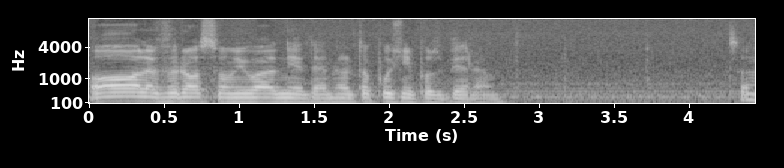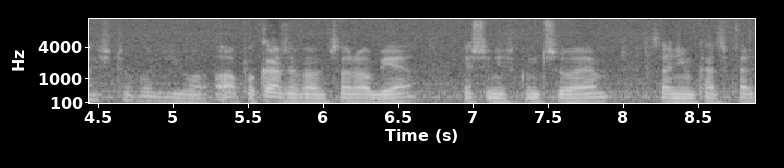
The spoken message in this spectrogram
O, ale wyrosło mi ładnie ten, ale to później pozbieram. Coś tu chodziło. O, pokażę wam co robię. Jeszcze nie skończyłem, zanim Kacper.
